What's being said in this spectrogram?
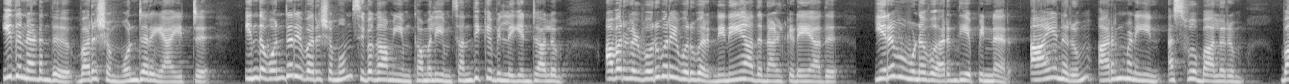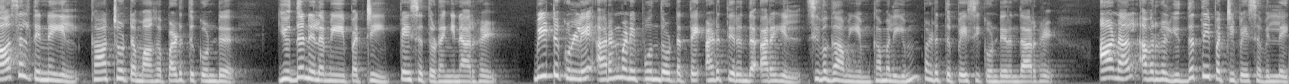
இது நடந்து வருஷம் ஒன்றரை ஆயிற்று. இந்த ஒன்றரை வருஷமும் சிவகாமியும் கமலியும் சந்திக்கவில்லை என்றாலும் அவர்கள் ஒருவரை ஒருவர் நினையாத நாள் கிடையாது. இரவு உணவு அருந்திய பின்னர் ஆயனரும் அரண்மனையின் அஸ்வபாலரும் வாசல் திண்ணையில் காற்றோட்டமாக படுத்துக்கொண்டு யுத்த நிலைமையை பற்றி பேசத் தொடங்கினார்கள். வீட்டுக்குள்ளே அரண்மனை பூந்தோட்டத்தை அடுத்திருந்த அறையில் சிவகாமியும் கமலியும் படுத்து பேசிக் கொண்டிருந்தார்கள். ஆனால் அவர்கள் யுத்தத்தை பற்றி பேசவில்லை.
